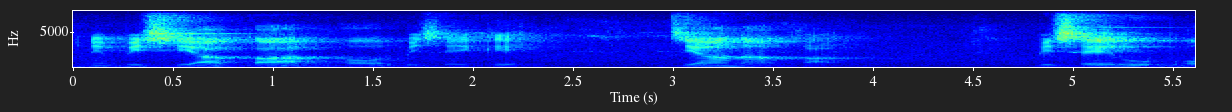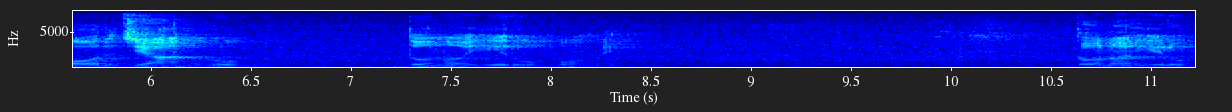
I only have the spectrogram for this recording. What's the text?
यानी विषयाकार और विषय के ज्ञानाकार। विषय रूप और ज्ञान रूप, दोनों ही रूपों में। दोनों ही रूप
